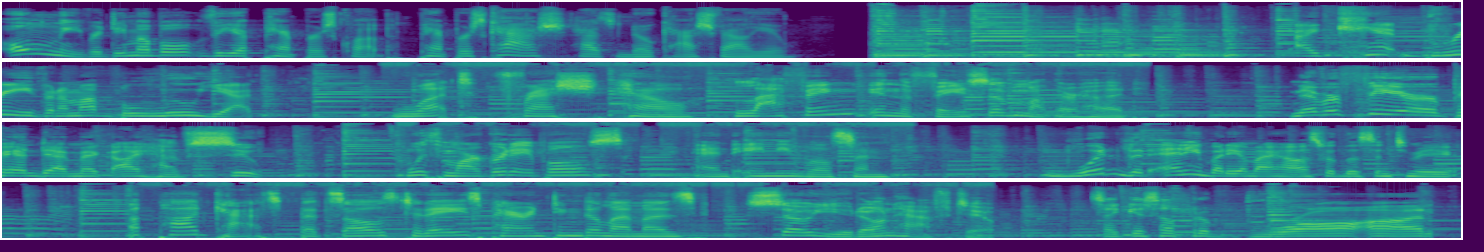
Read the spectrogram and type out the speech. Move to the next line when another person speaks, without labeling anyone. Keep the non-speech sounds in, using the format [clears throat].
Only redeemable via Pampers Club. Pampers Cash has no cash value. I can't breathe, but I'm not blue yet. What fresh hell?
Laughing in the face of motherhood. Never fear, pandemic, I have soup. With Margaret Ables
and Amy Wilson.
Would that anybody in my house would listen to me.
A podcast that solves today's parenting dilemmas
so you don't have to. So I guess I'll put a bra on.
